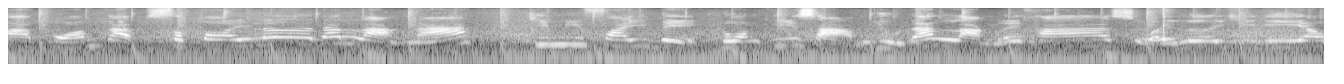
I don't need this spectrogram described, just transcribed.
มาพร้อมกับสปอยเลอร์ด้านหลังนะ ที่มีไฟเบรกดวงที่ 3 อยู่ด้านหลังเลยค่ะ สวยเลยทีเดียว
